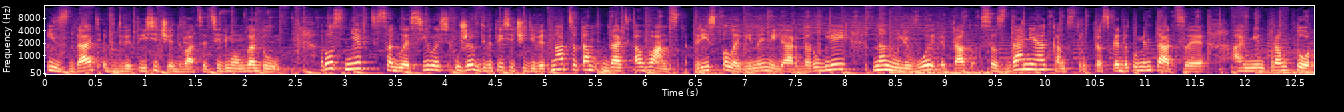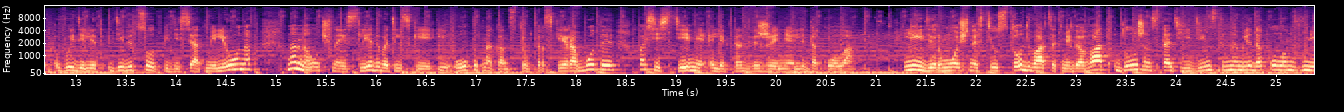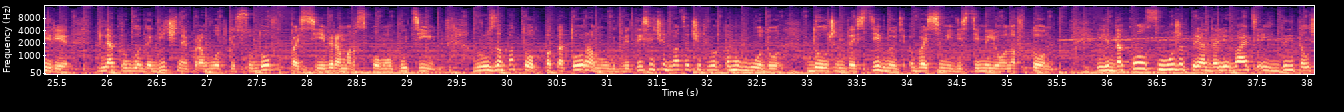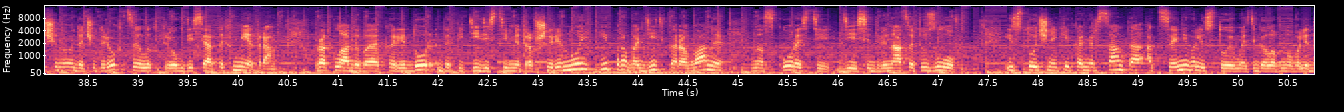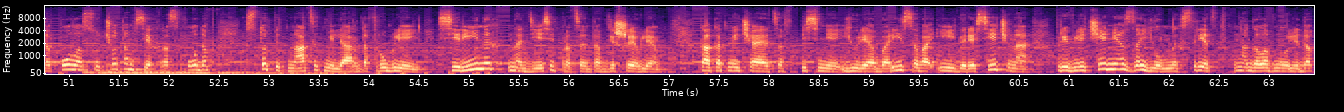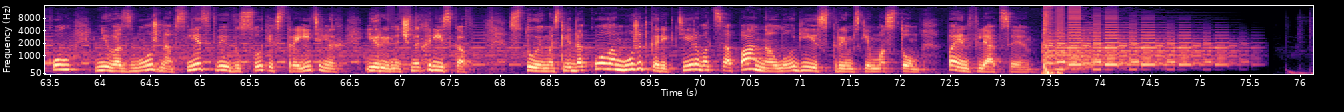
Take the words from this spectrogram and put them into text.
и сдать в 2027 году. Роснефть согласилась уже в 2019 дать аванс 3,5 миллиарда рублей на нулевой этап создания конструкторской документации, а Минпромторг выделит 950 миллионов на научно-исследовательские и опытно-конструкторские работы по системе электродвижения ледокола. Лидер мощностью 120 мегаватт должен стать единственным ледоколом в мире для круглогодичной проводки судов по Североморскому пути, грузопоток по которому к 2024 году должен достигнуть 80 миллионов тонн. Ледокол сможет преодолевать льды толщиной до 4,3 метра, прокладывая коридор до 50 метров шириной и проводить караваны на скорости 10-12 узлов. Источники коммерсанта оценивали стоимость головного ледокола с учетом всех расходов в 115 миллиардов рублей, серийных на 10% дешевле. Как отмечается в письме Юрия Борисова и Игоря Сечина, привлечение заемных средств на головной ледокол невозможно вследствие высоких строительных и рыночных рисков. Стоимость ледокола может корректироваться по аналогии с Крымским мостом по инфляции.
